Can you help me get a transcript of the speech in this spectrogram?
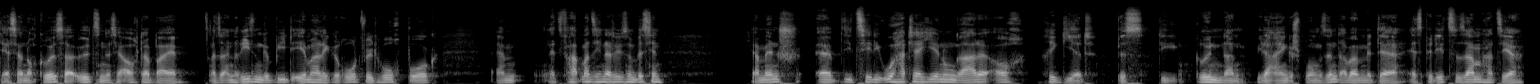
der ist ja noch größer, Uelzen ist ja auch dabei, also ein Riesengebiet, ehemalige Rotwildhochburg. Ähm, jetzt fragt man sich natürlich so ein bisschen, Ja Mensch, äh, die CDU hat ja hier nun gerade auch regiert, bis die Grünen dann wieder eingesprungen sind. Aber mit der SPD zusammen hat sie ja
